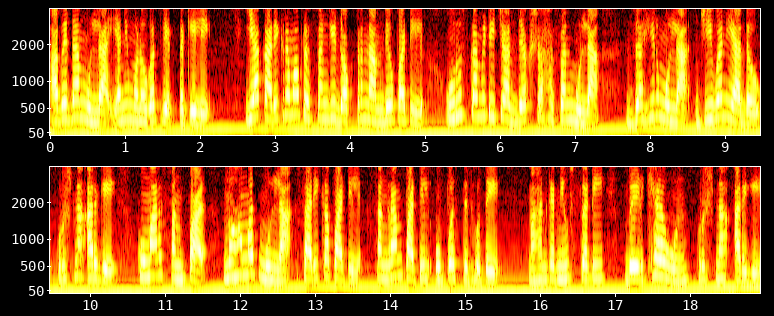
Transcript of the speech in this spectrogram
आबेदा मुल्ला यांनी मनोगत व्यक्त केले. या कार्यक्रमाप्रसंगी डॉक्टर नामदेव पाटील उरुस कमिटीचे अध्यक्ष हसन मुल्ला जहीर मुल्ला जीवन यादव कृष्णा आर्गे कुमार संगपाळ मोहम्मद मुल्ला सारिका पाटील संग्राम पाटील उपस्थित होते. महानकर न्यूजसाठी बेडखेळहून कृष्णा आर्गे.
